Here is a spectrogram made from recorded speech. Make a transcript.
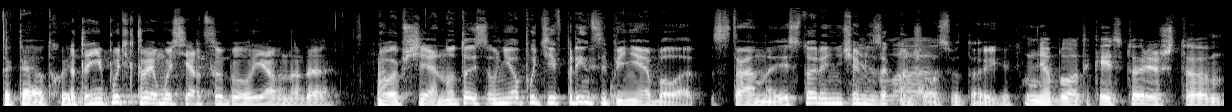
Такая вот хуйня. Это не путь к твоему сердцу был явно, да. Вообще, ну то есть у нее пути в принципе не было. Странно. История ничем не закончилась в итоге. У меня была такая история, что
